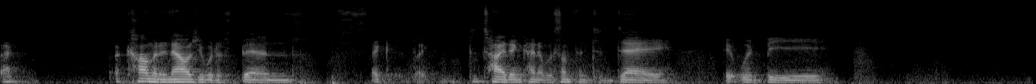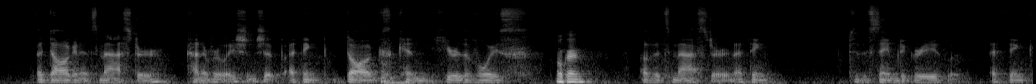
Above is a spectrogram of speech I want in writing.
a, a common analogy would have been like like to tie it in kind of with something today it would be a dog and its master kind of relationship i think dogs can hear the voice Okay. of its master and i think to the same degree i think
